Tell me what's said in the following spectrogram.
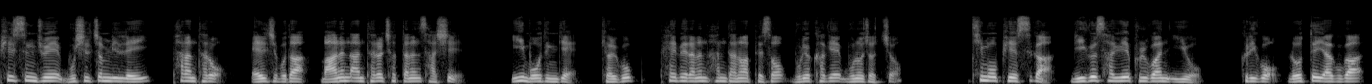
필승주의 무실점 릴레이, 파란타로 LG보다 많은 안타를 쳤다는 사실, 이 모든 게 결국 패배라는 한 단어 앞에서 무력하게 무너졌죠. 팀 OPS가 리그 4위에 불과한 이유, 그리고 롯데 야구가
